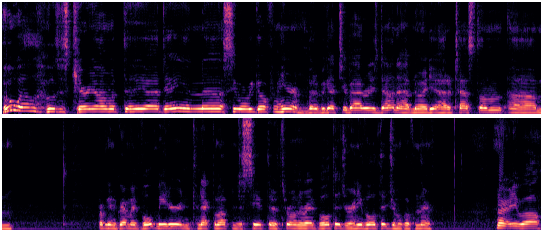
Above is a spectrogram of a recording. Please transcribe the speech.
oh well. We'll just carry on with the uh, day and uh, see where we go from here. But we got two batteries done. I have no idea how to test them. Um, probably gonna grab my voltmeter and connect them up and just see if they're throwing the right voltage or any voltage, and we'll go from there. Alrighty, well,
